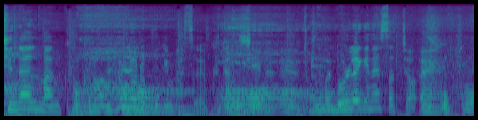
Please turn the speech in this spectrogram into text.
진한 만큼 그런 혈류를 보긴 봤어요. 그 당시에는 예, 정말 놀라긴 했었죠. 예. 그렇구나.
